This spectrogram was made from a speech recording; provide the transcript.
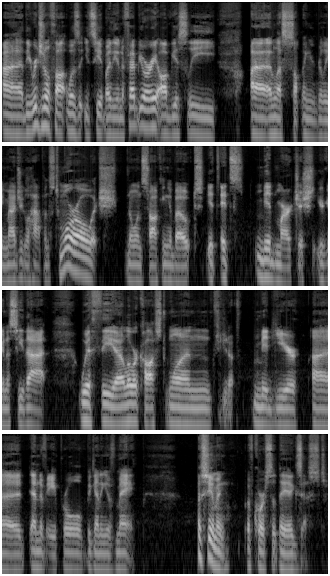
Uh, the original thought was that you'd see it by the end of February. Obviously, uh, unless something really magical happens tomorrow, which no one's talking about, it, it's mid Marchish. You're going to see that with the uh, lower cost one, you know, mid year, uh, end of April, beginning of May, assuming, of course, that they exist.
